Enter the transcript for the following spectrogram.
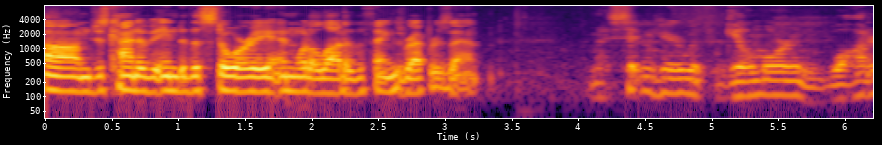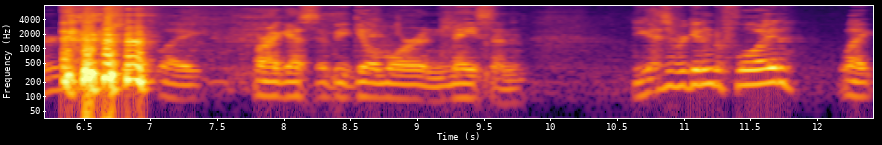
um, just kind of into the story and what a lot of the things represent. Am I sitting here with Gilmour and Waters? and? Like, or I guess it'd be Gilmour and Mason. Do you guys ever get into Floyd? Like,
